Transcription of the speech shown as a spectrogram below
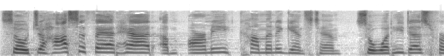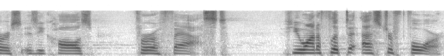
So Jehoshaphat had an army coming against him. So what he does first is he calls for a fast. If you want to flip to Esther 4.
